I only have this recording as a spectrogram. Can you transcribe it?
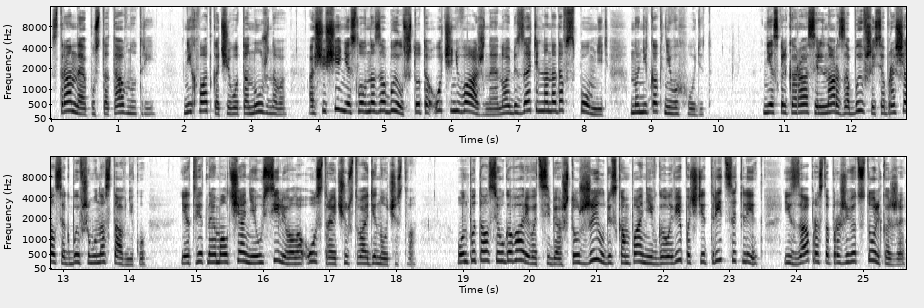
Странная пустота внутри, нехватка чего-то нужного, ощущение, словно забыл что-то очень важное, но обязательно надо вспомнить, но никак не выходит. Несколько раз Эльнар, забывшись, обращался к бывшему наставнику – и ответное молчание усиливало острое чувство одиночества. Он пытался уговаривать себя, что жил без компании в голове почти 30 лет и запросто проживет столько же,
